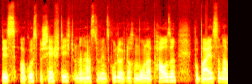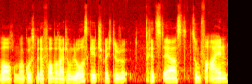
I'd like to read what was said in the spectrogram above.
bis August beschäftigt und dann hast du, wenn es gut läuft, noch einen Monat Pause, wobei es dann aber auch im August mit der Vorbereitung losgeht, sprich du trittst erst zum Verein,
